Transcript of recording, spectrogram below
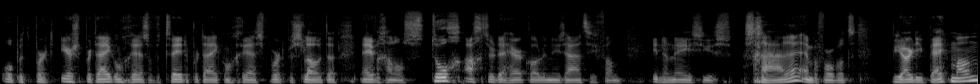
op het eerste partijcongres of het tweede partijcongres wordt besloten: nee, we gaan ons toch achter de herkolonisatie van Indonesië scharen. En bijvoorbeeld Wiardi Beckman,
